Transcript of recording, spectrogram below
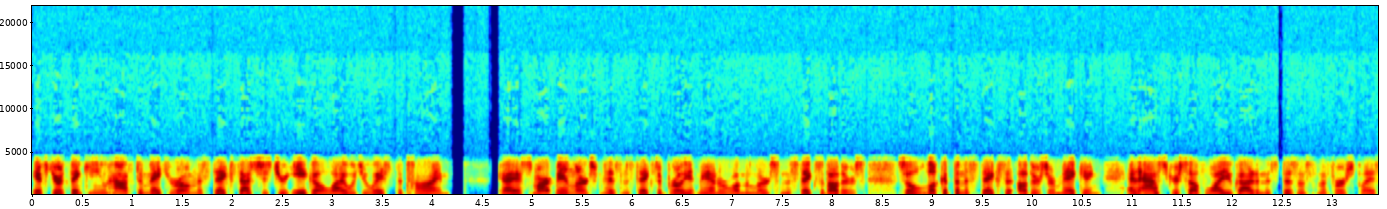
If you're thinking you have to make your own mistakes, that's just your ego. Why would you waste the time? Okay, a smart man learns from his mistakes. A brilliant man or woman learns from the mistakes of others. So look at the mistakes that others are making and ask yourself why you got in this business in the first place.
